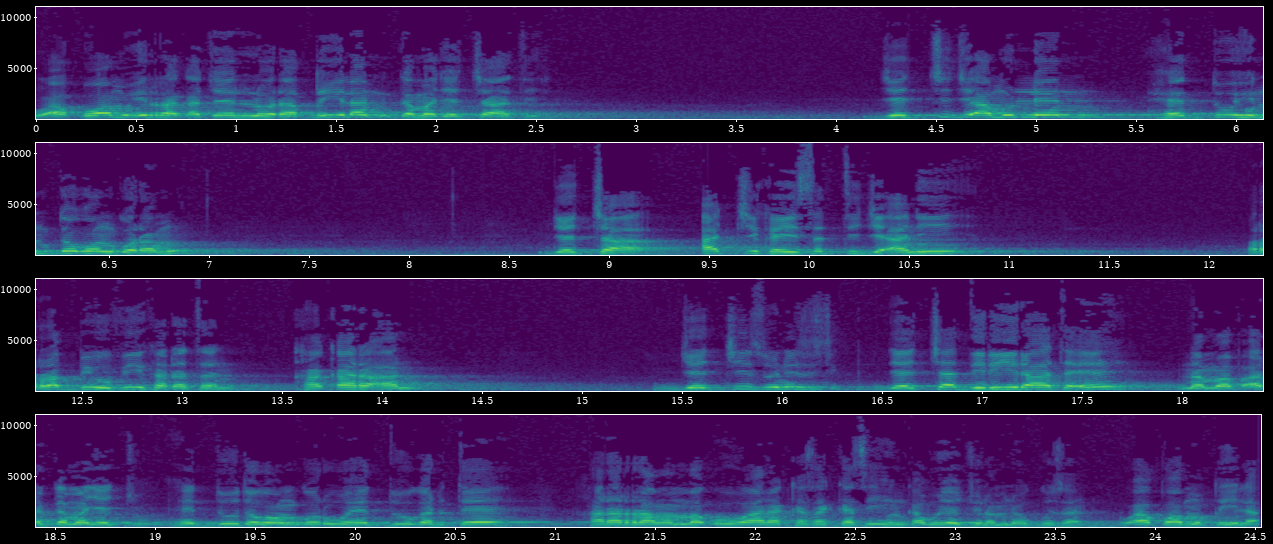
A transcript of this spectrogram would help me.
waaqwaamu irra qaceelloodha qiilan gama jechaati jechi je'amulleen hedduu hin dogongoramu jecha achi keeysatti je'anii rabbii ufii kadhatan ka qara'an jechi sunis jecha diriiraa ta'e namaaf argama jechu hedduu dogongoruu hedduu gartee kararraa mammaquu waan akkas akkasii hin qabu jechuu namni oggusan waaqwaamu qiila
